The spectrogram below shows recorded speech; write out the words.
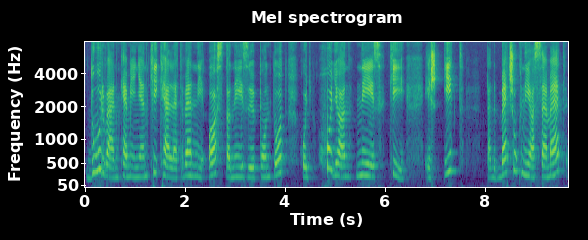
durván keményen ki kellett venni azt a nézőpontot, hogy hogyan néz ki. És itt, tehát becsukni a szemet,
